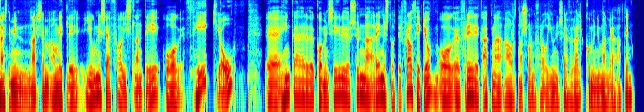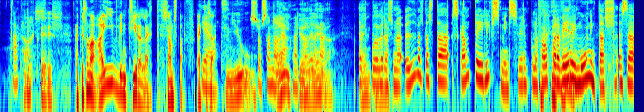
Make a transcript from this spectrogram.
næstu mínunar sem á milli UNICEF á Íslandi og Þykjó Eh, hingað eru þau komin Sigriður Sunna Reynistóttir frá Þykjó og eh, Fridrik Agna Árnarsson frá UNICEF. Velkomin í manlega þáttinn. Takk, Takk fyrir. Þetta er svona ævintýralegt samstarf, ekki Já. satt? Jú, svo sannarlega. Það er búið að vera það. Þetta er búið að vera svona auðveldasta skamdegi lífsmýns. Við erum búin að fá bara að vera í Múmindal þessa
